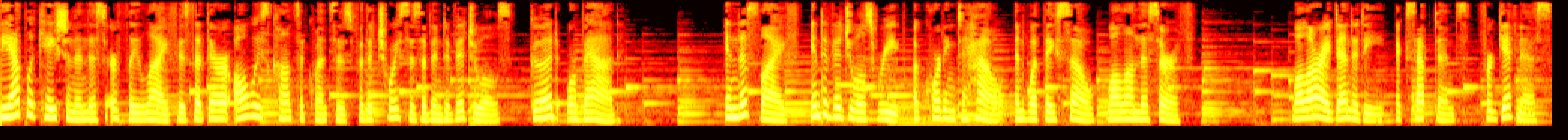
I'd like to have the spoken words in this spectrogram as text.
The application in this earthly life is that there are always consequences for the choices of individuals, good or bad. In this life, individuals reap according to how and what they sow while on this earth. While our identity, acceptance, forgiveness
